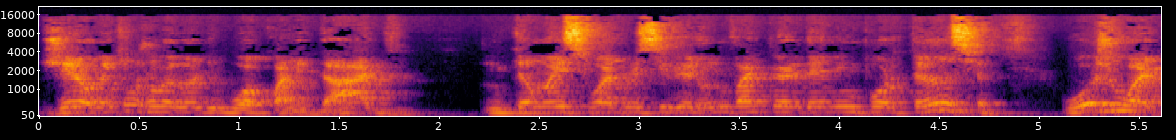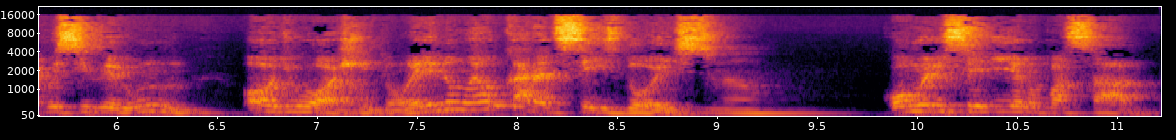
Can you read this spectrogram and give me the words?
geralmente é um jogador de boa qualidade, então esse wide receiver 1 vai perdendo importância. Hoje o wide receiver 1, ó, de Washington, ele não é um cara de 6'2". Não. Como ele seria no passado.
